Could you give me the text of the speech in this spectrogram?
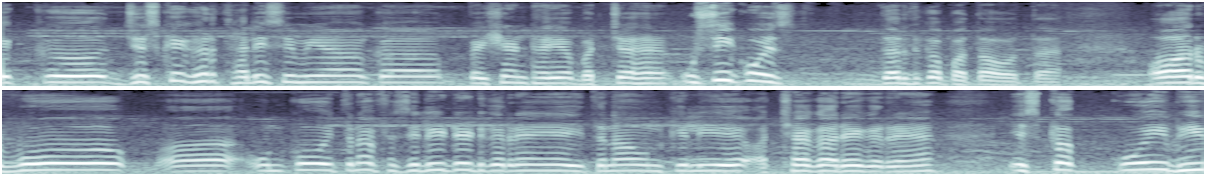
एक जिसके घर थैलीसीमिया का पेशेंट है या बच्चा है उसी को इस दर्द का पता होता है। और वो आ, उनको इतना फैसिलिटेट कर रहे हैं या इतना उनके लिए अच्छा कार्य कर रहे हैं इसका कोई भी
